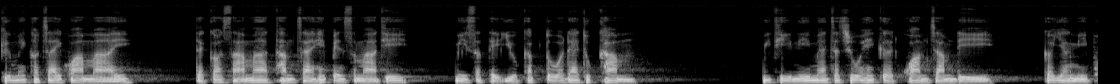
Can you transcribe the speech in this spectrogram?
คือไม่เข้าใจความหมาย แต่ก็สามารถทำใจให้เป็นสมาธิ มีสติอยู่กับตัวได้ทุกคำ วิธีนี้แม้จะช่วยให้เกิดความจำดี ก็ยังมีผ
